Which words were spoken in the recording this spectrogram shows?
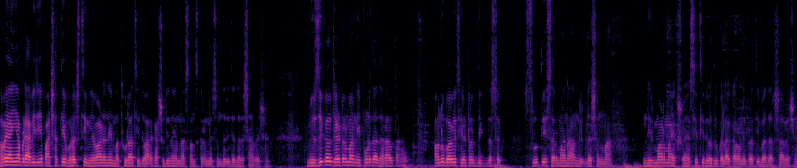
હવે અહીં આપણે આવી જઈએ પાછા તે વ્રજથી મેવાડ અને મથુરાથી દ્વારકા સુધીના એમના સંસ્કરણને સુંદર રીતે દર્શાવે છે. મ્યુઝિકલ થિયેટરમાં નિપુણતા ધરાવતા અનુભવી થિયેટર દિગ્દર્શક શ્રુતિ શર્માના નિર્દેશનમાં નિર્માણમાં એકસો એંસીથી વધુ કલાકારોની પ્રતિભા દર્શાવે છે.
